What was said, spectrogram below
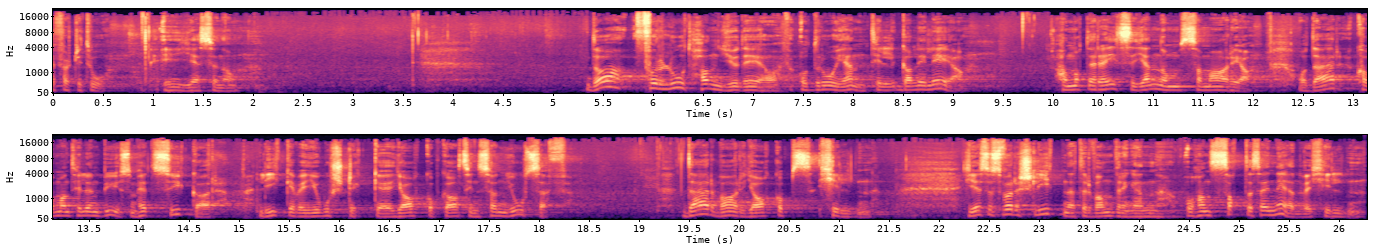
til 42 i Jesu navn. Da forlot han Judea og dro igjen til Galilea. Han måtte reise gjennom Samaria, og der kom han til en by som het Sykar, like ved jordstykket Jakob ga sin sønn Josef. Der var Jakobskilden. Jesus var sliten etter vandringen, og han satte seg ned ved kilden.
